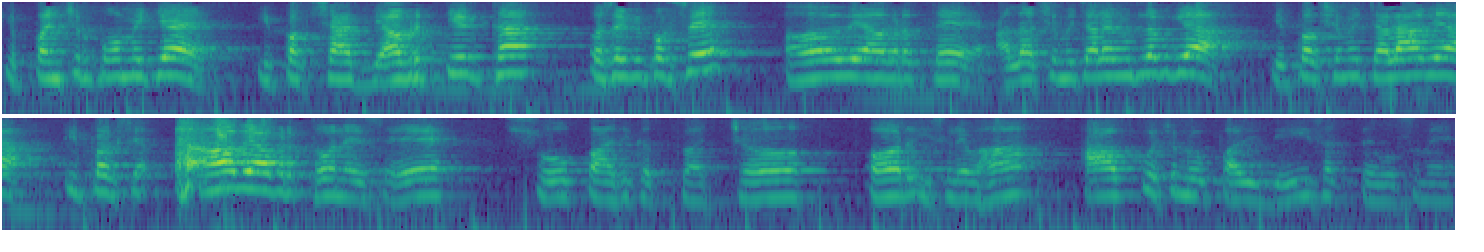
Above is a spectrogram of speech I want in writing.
कि पंच रूपों में क्या है? विपक्षात व्यावृत्ति था, उसे विपक्ष अव्यावृत है। अलक्ष्य में चला मतलब क्या? विपक्ष में चला गया। विपक्ष अव्यावृत होने से सोपाधिक और इसलिए वहाँ आप कुछ उपाधि दे ही सकते हैं, उसमें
